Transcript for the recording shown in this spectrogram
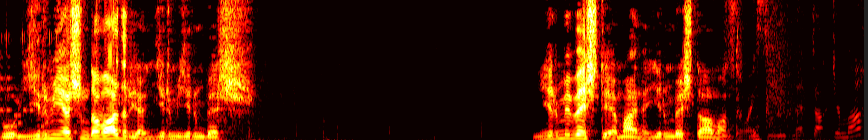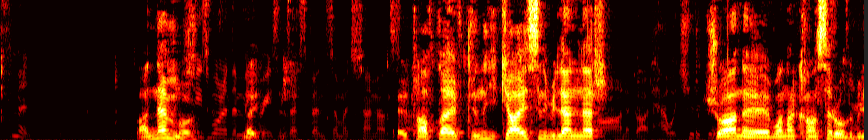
Bu 20 yaşında vardır yani 20-25. 25 diyeyim aynen 25 daha mantıklı. Annem mi o? Evet Half-Life'in hikayesini bilenler şu an e, bana kanser oldu day.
